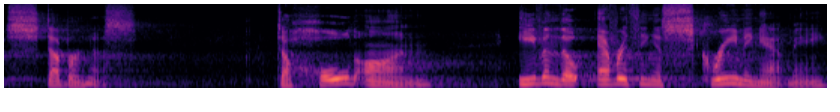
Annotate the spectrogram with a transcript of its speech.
stubbornness to hold on, even though everything is screaming at me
